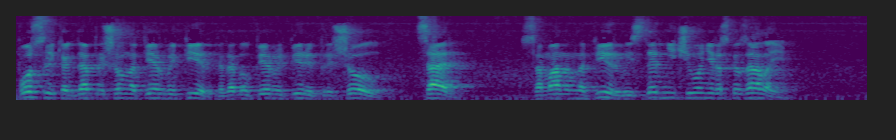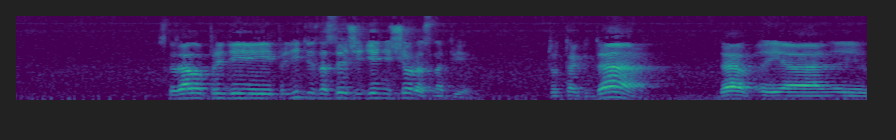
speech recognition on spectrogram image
после, когда пришел на первый пир, когда был первый пир и пришел царь с Аманом на пир, Эстер ничего не рассказала им. Сказала, приди, придите на следующий день еще раз на пир. То тогда, да, э, э,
